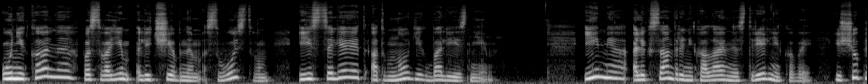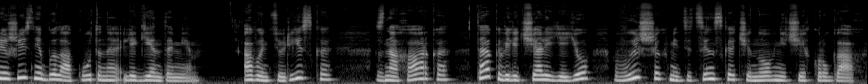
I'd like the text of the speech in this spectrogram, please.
уникальна по своим лечебным свойствам и исцеляет от многих болезней. Имя Александры Николаевны Стрельниковой еще при жизни было окутано легендами. Авантюристка, знахарка, так величали ее в высших медицинско-чиновничьих кругах.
